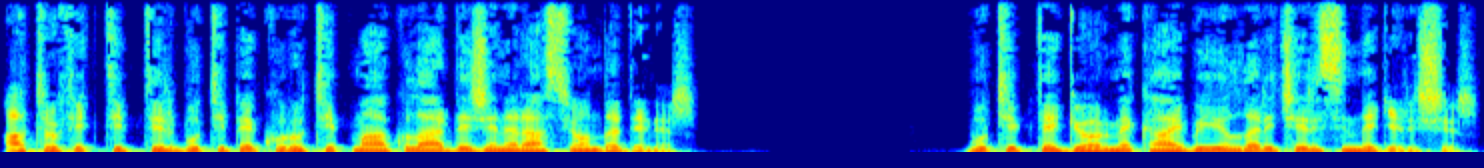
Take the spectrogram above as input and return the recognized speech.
atrofik tiptir bu tipe kuru tip makular dejenerasyon da denir. Bu tipte görme kaybı yıllar içerisinde gelişir.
